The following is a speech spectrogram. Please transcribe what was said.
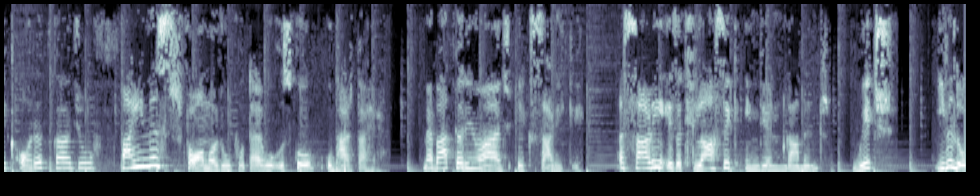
एक औरत का जो फाइनेस्ट फॉर्म और रूप होता है, वो उसको उभारता है। मैं बात कर रही हूँ आज एक साड़ी की। A sari is a classic Indian garment which even though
